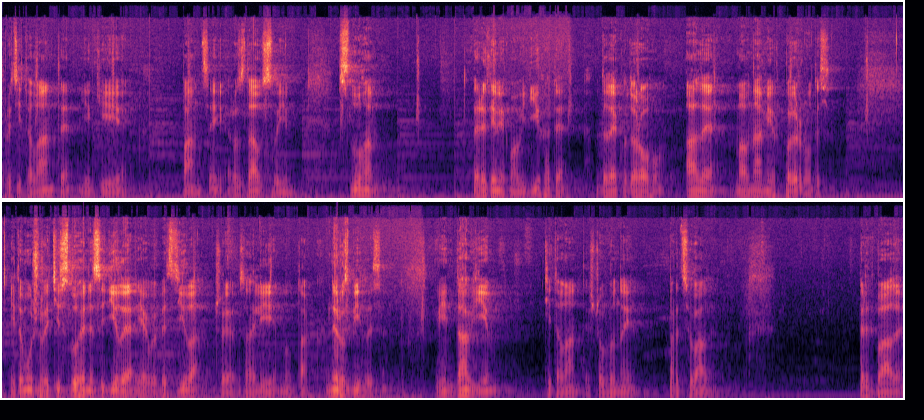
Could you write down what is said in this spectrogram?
про ті таланти, які пан цей роздав своїм слугам перед тим, як мав від'їхати в далеку дорогу, але мав намір повернутися. І тому, щоб ті слуги не сиділи якби без діла, чи взагалі ну так, не розбіглися. Він дав їм ті таланти, щоб вони працювали, придбали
